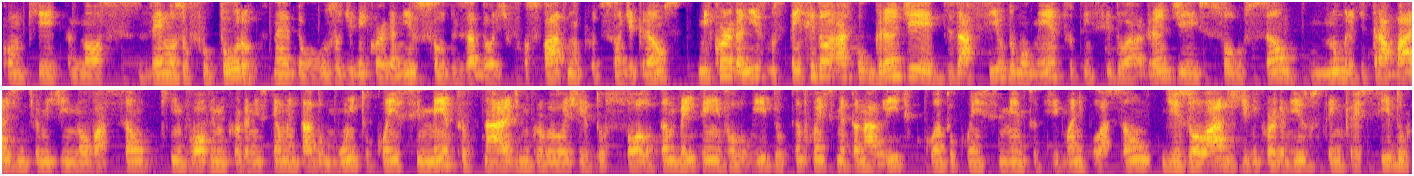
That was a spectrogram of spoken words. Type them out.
como que nós vemos o futuro né, do uso de micro-organismos solubilizadores de fosfato na produção de grãos. Micro-organismos tem sido a, o grande desafio do momento, tem sido a grande solução. O número de trabalhos em termos de inovação que envolve micro-organismos tem aumentado muito. O conhecimento na área de microbiologia do solo também tem evoluído, tanto conhecimento analítico quanto conhecimento de manipulação de isolados de micro-organismos tem crescido.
